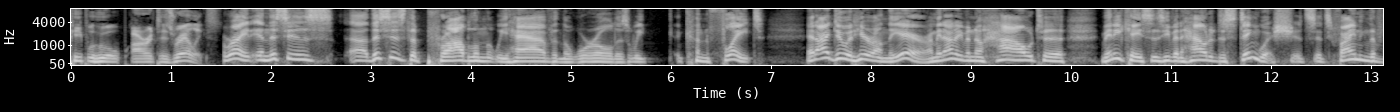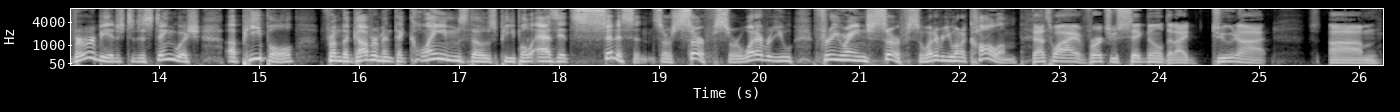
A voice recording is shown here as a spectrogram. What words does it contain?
people who aren't Israelis. Right, and this is uh, this is the problem that we have in the world as we conflate and I do it here on the air. I mean, I don't even know how to, many cases, even how to distinguish. It's it's finding the verbiage to distinguish a people from the government that claims those people as its citizens or serfs or whatever you free range serfs or whatever you want to call them. That's why I virtue signal that I do not um,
